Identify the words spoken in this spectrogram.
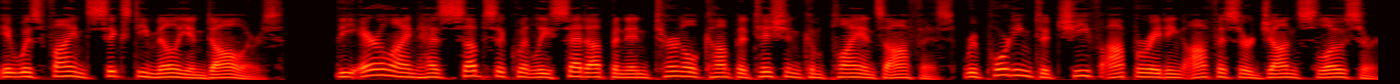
It was fined $60 million. The airline has subsequently set up an internal competition compliance office, reporting to Chief Operating Officer John Slosar,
